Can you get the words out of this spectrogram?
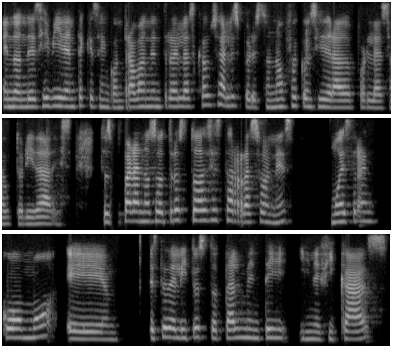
en donde es evidente que se encontraban dentro de las causales, pero esto no fue considerado por las autoridades. Entonces, para nosotros, todas estas razones muestran cómo eh, este delito es totalmente ineficaz,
